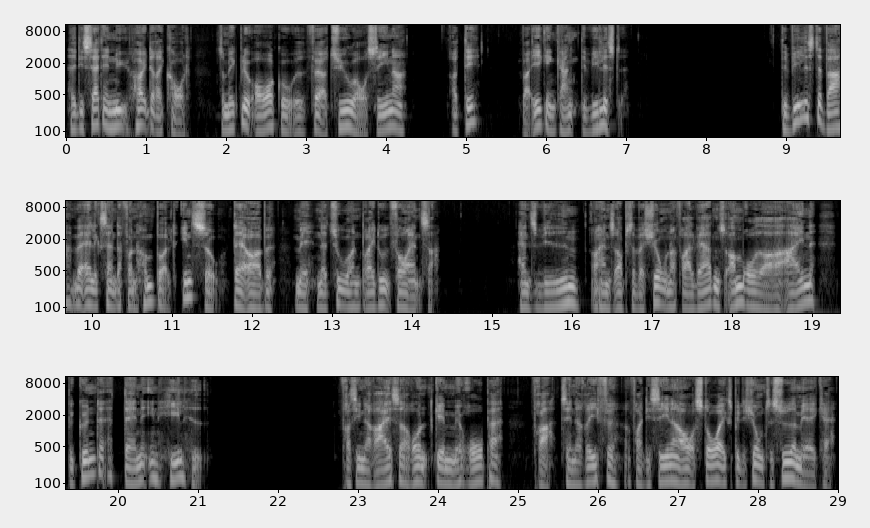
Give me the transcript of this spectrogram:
havde de sat en ny højderekord, som ikke blev overgået før 20 år senere, og det var ikke engang det vildeste. Det vildeste var, hvad Alexander von Humboldt indså deroppe med naturen bredt ud foran sig. Hans viden og hans observationer fra alverdens områder og egne begyndte at danne en helhed. Fra sine rejser rundt gennem Europa, fra Tenerife og fra de senere års store ekspedition til Sydamerika –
